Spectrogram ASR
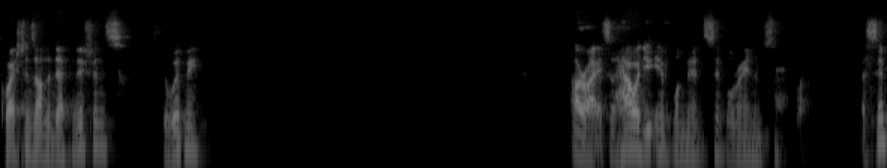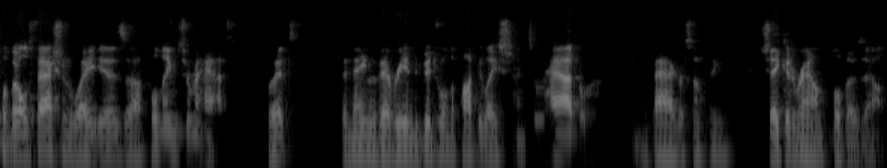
questions on the definitions, still with me? All right, so how would you implement simple random sampling? A simple but old-fashioned way is uh, pull names from a hat. Put the name of every individual in the population into a hat or a bag or something, shake it around, pull those out.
